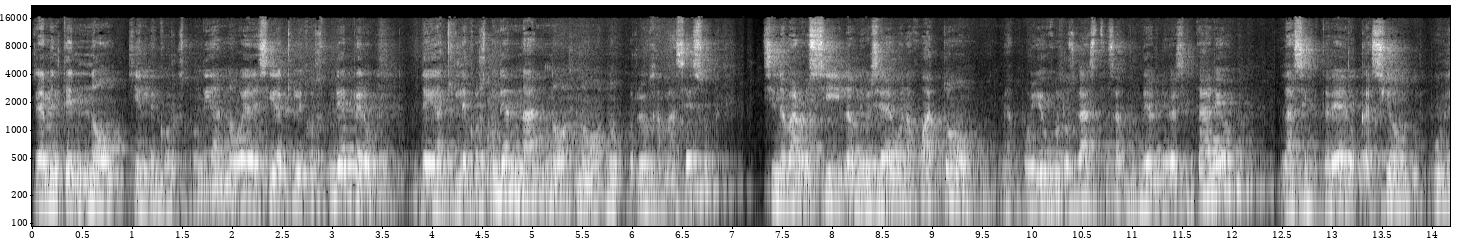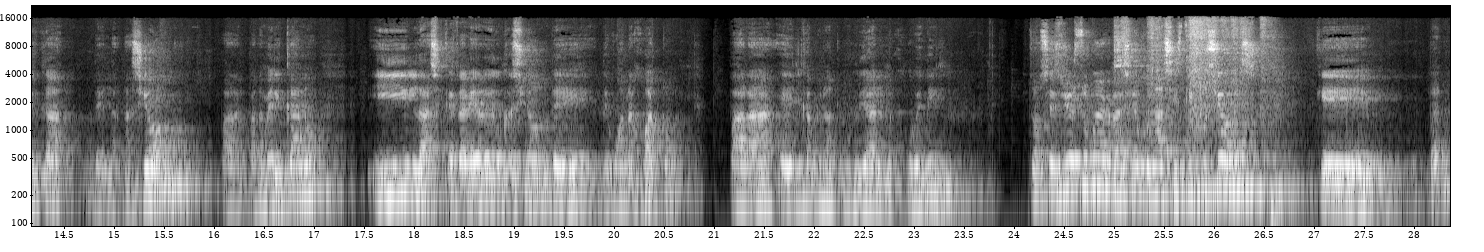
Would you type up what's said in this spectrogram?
Realmente no quien le correspondía, no voy a decir a quién le correspondía, pero de a quién le correspondía no, no, no ocurrió jamás eso. Sin embargo, sí, la Universidad de Guanajuato me apoyó con los gastos al Mundial Universitario, la Secretaría de Educación Pública de la Nación para el Panamericano y la Secretaría de Educación de, de Guanajuato para el Campeonato Mundial Juvenil. Entonces yo estoy muy agradecido con las instituciones que, bueno,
